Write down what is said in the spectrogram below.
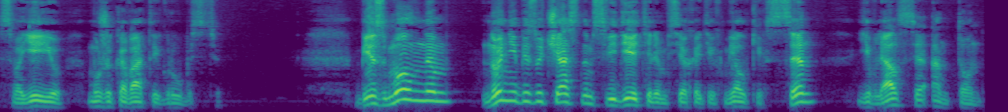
своею мужиковатой грубостью. Безмолвным, но не безучастным свидетелем всех этих мелких сцен являлся Антон.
